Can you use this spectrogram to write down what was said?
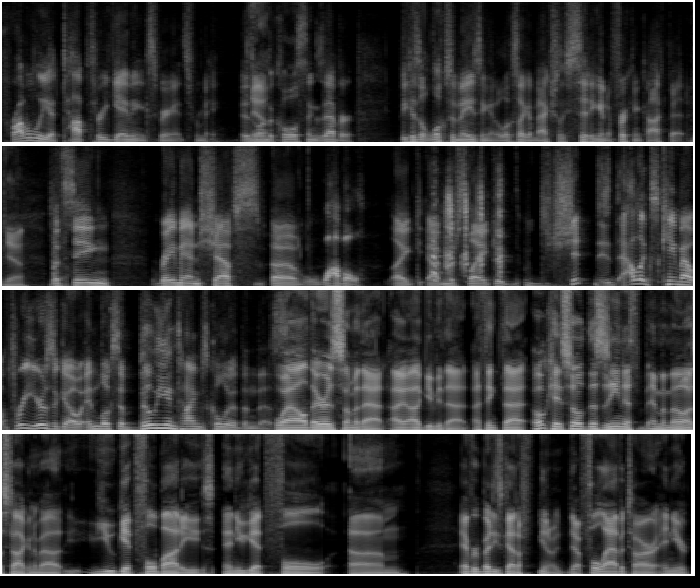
probably a top three gaming experience for me. It's Yeah. one of the coolest things ever because it looks amazing and it looks like I'm actually sitting in a freaking cockpit. Yeah. But seeing Rayman Chef's uh, wobble, like I'm just like, shit. Alyx came out three years ago and looks a billion times cooler than this. Well, there is some of that. I, I'll give you that. I think that okay. So this Zenith MMO I was talking about, you get full bodies and you get full. Um, everybody's got a you know a full avatar, and you're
